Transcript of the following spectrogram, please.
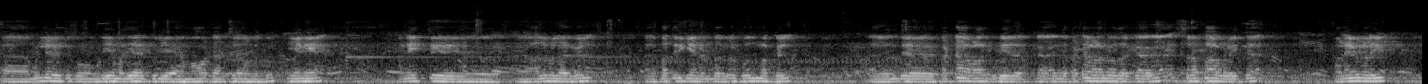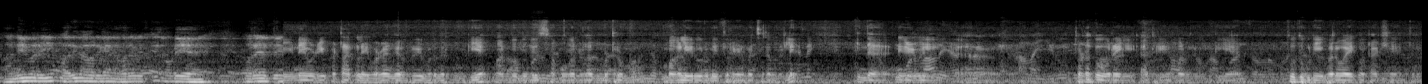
அஹ், முன்னிலைத்துக் போகக்கூடிய மதியாதைக்குரிய மாவட்ட ஆட்சியர் அவர்களுக்கும் ஏனைய அனைத்து அலுவலர்கள் பத்திரிகை நண்பர்கள் பொதுமக்கள் இந்த பட்டா வழங்கக்கூடியதற்காக இந்த பட்டா வழங்குவதற்காக சிறப்பாக உழைத்த அனைவர்களையும் அனைவரையும் வருக வருகை வரவேற்று என்னுடைய இணை வழி பட்டாக்களை வழங்க விரும்புவதற்குரிய மாண்புமிகு சமூக நலன் மற்றும் மகளிர் உரிமைத்துறை அமைச்சர் அவர்களே இந்த நிகழ்வில் தொடக்க உரை ஆற்றிய அமர்ந்திருக்கக்கூடிய தூத்துக்குடி வருவாய் கோட்டாட்சியர் திரு.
